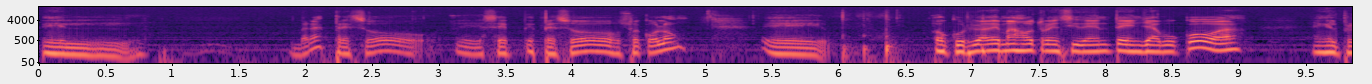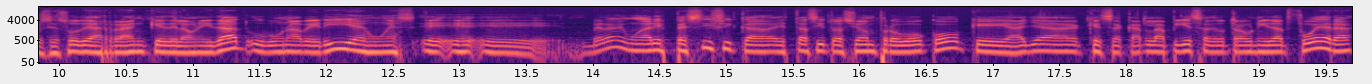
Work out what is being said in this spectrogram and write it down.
el ¿verdad? expresó, se expresó Josué Colón. ocurrió además otro incidente en Yabucoa, en el proceso de arranque de la unidad hubo una avería en un, eh, eh, eh, en un área específica. Esta situación provocó que haya que sacar la pieza de otra unidad fuera,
